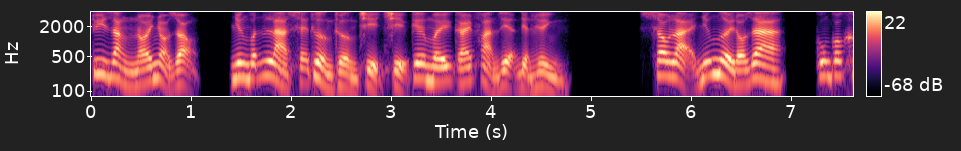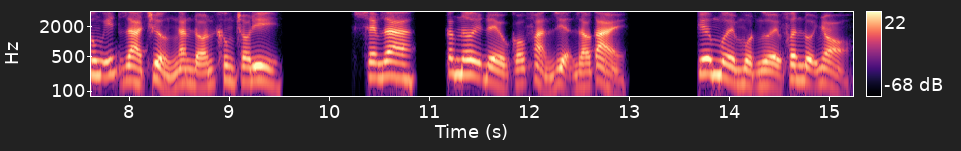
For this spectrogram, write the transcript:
tuy rằng nói nhỏ giọng, nhưng vẫn là sẽ thường thường chỉ chỉ kia mấy cái phản diện điển hình. Sau lại những người đó ra, cũng có không ít gia trưởng ngăn đón không cho đi. Xem ra, các nơi đều có phản diện giáo tải. kia 11 người phân đội nhỏ,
